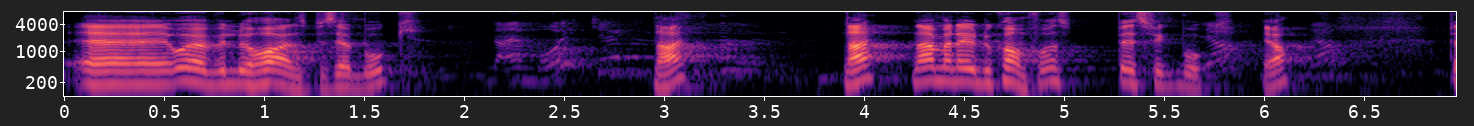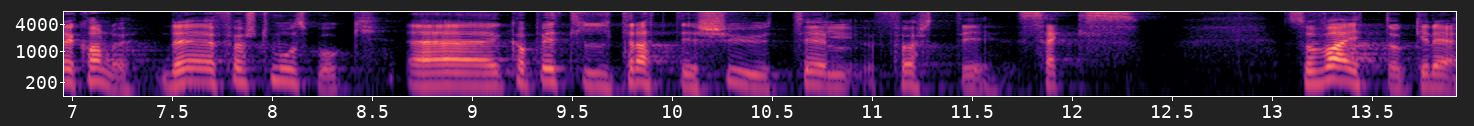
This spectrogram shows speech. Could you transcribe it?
Eh, og vil du ha en spesiell bok? Nei, jeg må ikke. Nei? Nei, Nei men det, du kan få en spesifikk bok. Ja. Det kan du. Det er Første Mosbok, eh, kapittel 37 til 46. Så veit dere det.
